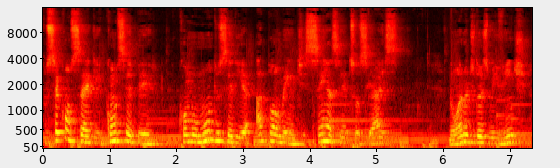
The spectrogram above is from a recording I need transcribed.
Você consegue conceber como o mundo seria atualmente sem as redes sociais? No ano de 2020,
